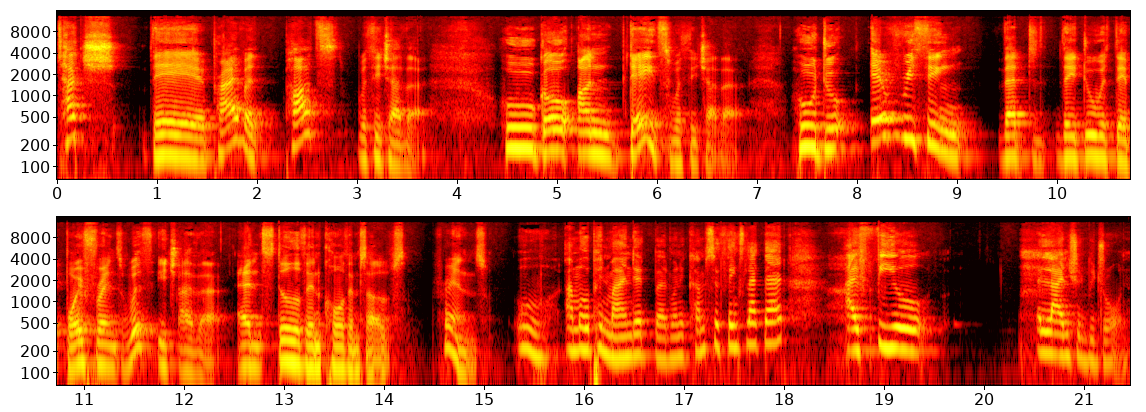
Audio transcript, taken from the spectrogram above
touch their private parts with each other, who go on dates with each other, who do everything that they do with their boyfriends with each other and still then call themselves friends. Ooh, I'm open minded, but when it comes to things like that, I feel a line should be drawn.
